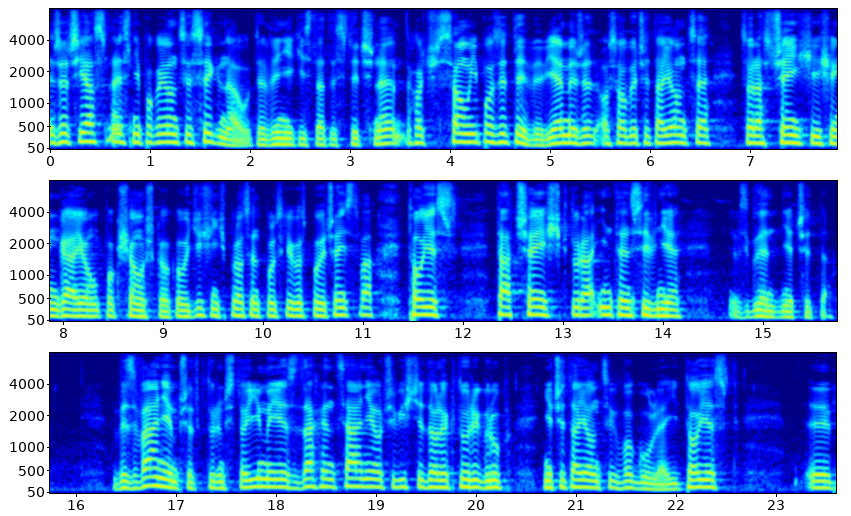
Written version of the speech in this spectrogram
rzecz jasna jest niepokojący sygnał, te wyniki statystyczne, choć są i pozytywy. Wiemy, że osoby czytające coraz częściej sięgają po książkę. Około 10% polskiego społeczeństwa to jest ta część, która intensywnie względnie czyta. Wyzwaniem, przed którym stoimy, jest zachęcanie oczywiście do lektury grup nieczytających w ogóle. I to jest y,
